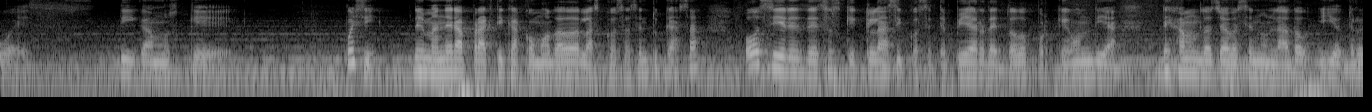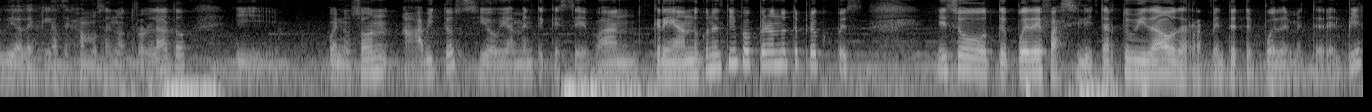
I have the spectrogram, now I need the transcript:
pues, digamos que, pues sí, de manera práctica acomodadas las cosas en tu casa, o si eres de esos que clásicos se te pierde todo porque un día dejamos las llaves en un lado y otro día las dejamos en otro lado. Y bueno, son hábitos y obviamente que se van creando con el tiempo, pero no te preocupes. Eso te puede facilitar tu vida o de repente te puede meter el pie.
